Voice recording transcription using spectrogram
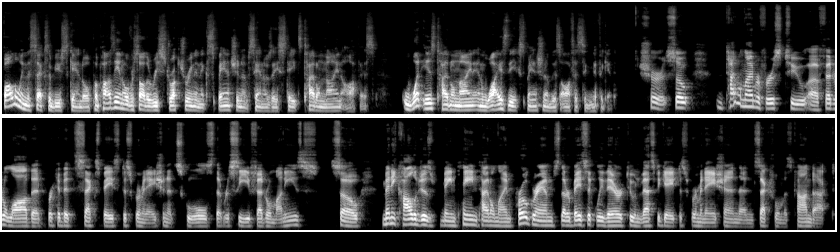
following the sex abuse scandal, Papazian oversaw the restructuring and expansion of San Jose State's Title IX office. What is Title IX, and why is the expansion of this office significant? Sure. So Title IX refers to a federal law that prohibits sex based discrimination at schools that receive federal monies. So many colleges maintain Title IX programs that are basically there to investigate discrimination and sexual misconduct.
